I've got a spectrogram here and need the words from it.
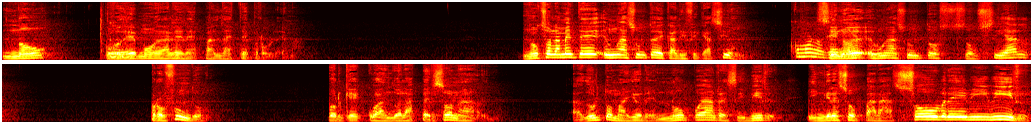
No podemos darle la espalda a este problema. No solamente es un asunto de calificación, ¿Cómo nos sino es un asunto social profundo. Porque cuando las personas, adultos mayores, no puedan recibir ingresos para sobrevivir,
